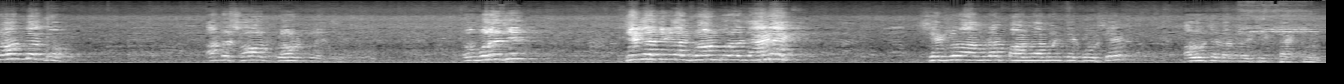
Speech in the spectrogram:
গ্রহণযোগ্য, আমরা সব গ্রহণ করেছি। এবং বলেছি, যেগুলো যেগুলো গ্রহণ করা যায় না সেগুলো আমরা পার্লামেন্টে বসে আলোচনা করে ঠিকঠাক করব।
